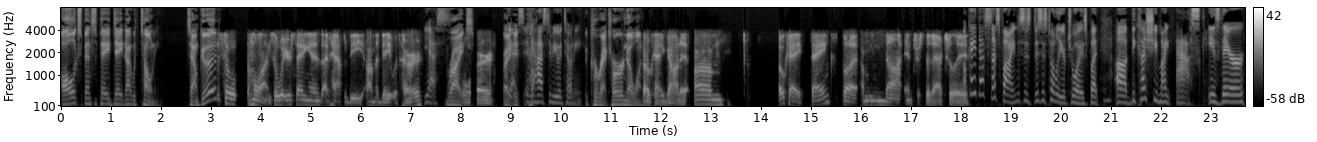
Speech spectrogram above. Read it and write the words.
all expenses paid date night with Toni. Sound good? So hold on. So what you're saying is I'd have to be on the date with her? Yes. Right, Or right. Yes, It- it has to be with Toni. correct. Her or no one. okay, got it. Um okay, thanks, but I'm not interested actually. Okay, that's that's fine. This is this is totally your choice. But uh, because she might ask, is there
